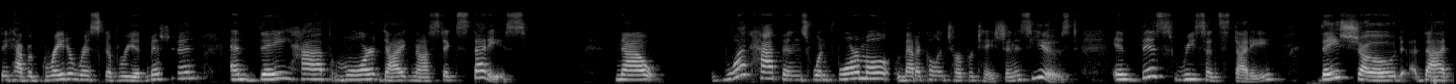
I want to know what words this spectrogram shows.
They have a greater risk of readmission and they have more diagnostic studies. Now, what happens when formal medical interpretation is used? In this recent study, they showed that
